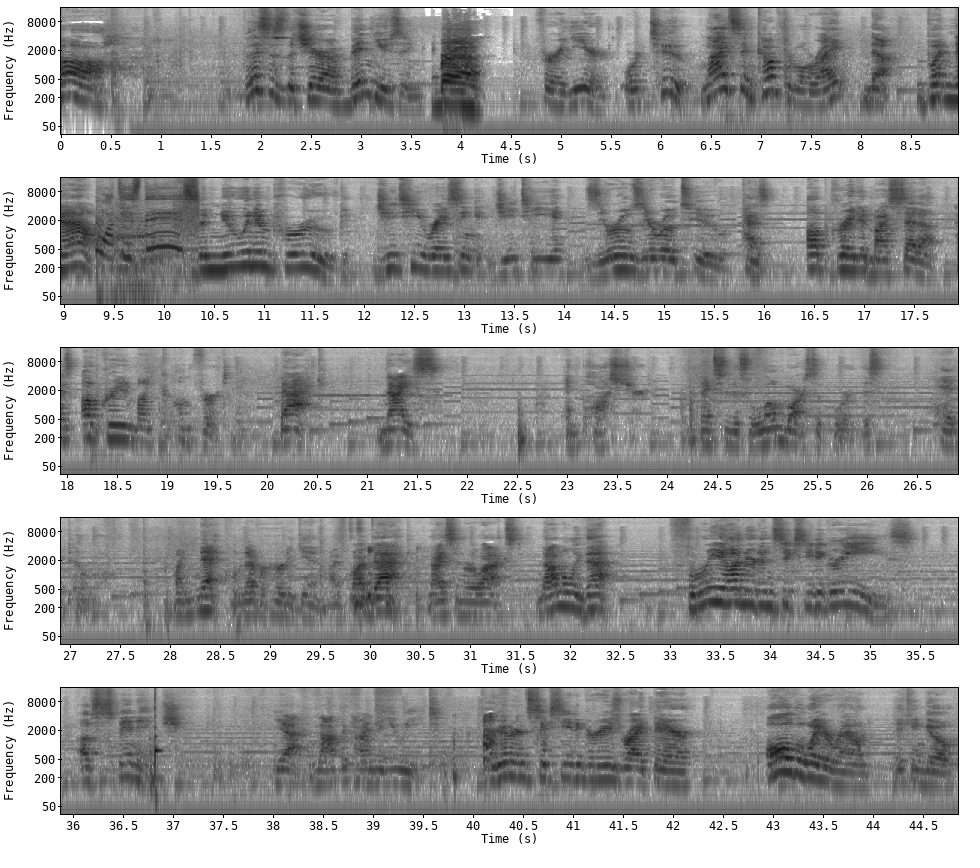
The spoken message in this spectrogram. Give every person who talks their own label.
Speaker 1: Oh, this is the chair I've been using
Speaker 2: Bruh.
Speaker 1: for a year or two. Nice and comfortable, right? No. But now,
Speaker 3: What is this?
Speaker 1: the new and improved GT Racing GT 002 has upgraded my setup, has upgraded my comfort, back, nice, and postured. Thanks to this lumbar support, this head pillow. My neck will never hurt again. My, my back, nice and relaxed. Not only that, 360 degrees of spinach. Yeah, not the kind that you eat. 360 degrees right there, all the way around. It can go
